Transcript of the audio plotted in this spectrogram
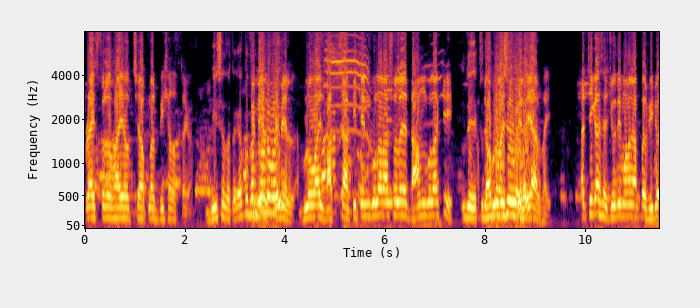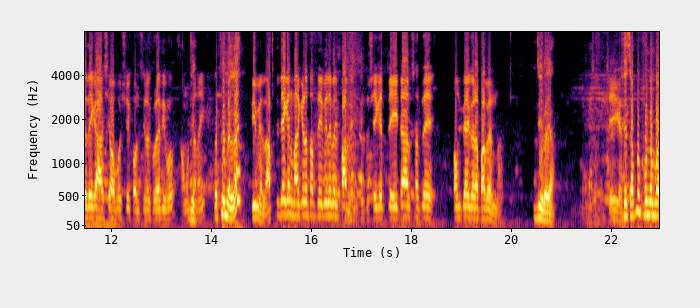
প্রাইস তো ভাই হচ্ছে আপনার বিশ হাজার টাকা। বিশ হাজার টাকা। এত দাম কেন ভাই? ফিমেল ব্লু বাচ্চা কিটেনগুলার আসলে দামগুলা কি? জি, একটু দামটা বেশি হয়ে ভাই। রেয়ার ভাই। আর ঠিক আছে যদি মনে হয় আপনার ভিডিও দেখে আসে অবশ্যই কনসিডার করে দিব সমস্যা নাই। ফিমেল না? ফিমেল আপনি দেখেন মার্কেটে তো আপনি অ্যাভেলেবেল পাবেন কিন্তু সেই ক্ষেত্রে এইটার সাথে কম্পেয়ার করে পাবেন না। জি ভাইয়া। ঠিক আছে। আপনার ফোন নাম্বার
